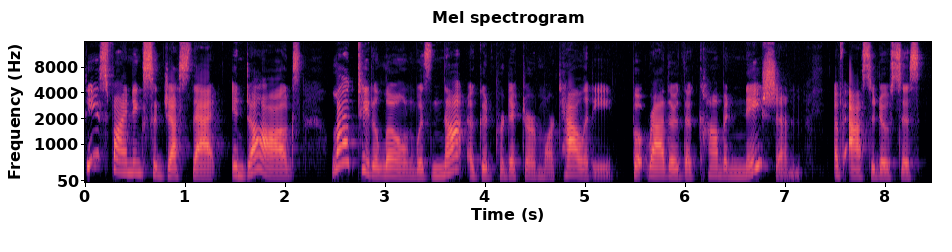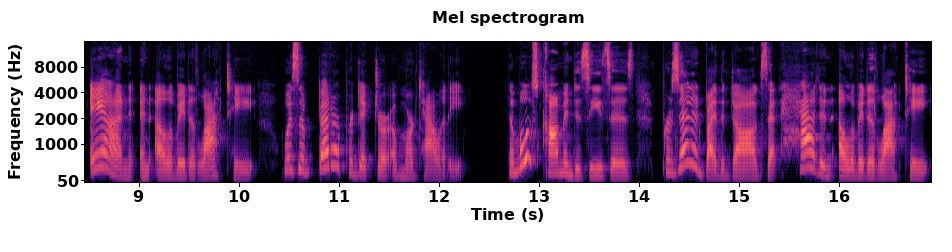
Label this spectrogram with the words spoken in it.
These findings suggest that, in dogs, lactate alone was not a good predictor of mortality, but rather the combination of acidosis and an elevated lactate was a better predictor of mortality. The most common diseases presented by the dogs that had an elevated lactate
